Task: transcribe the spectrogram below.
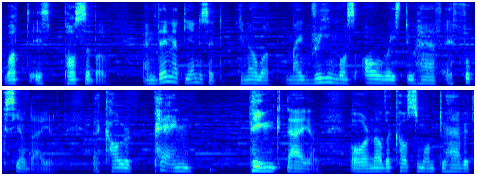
what is possible. And then at the end they said, you know what, my dream was always to have a fuchsia dial, a colored pang pink dial, or another customer want to have it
